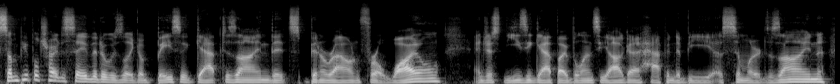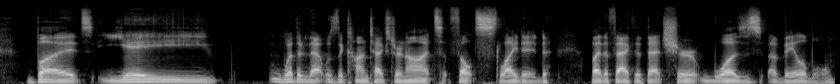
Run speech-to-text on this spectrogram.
Some people tried to say that it was like a basic Gap design that's been around for a while, and just Yeezy Gap by Balenciaga happened to be a similar design. But Ye, whether that was the context or not, felt slighted by the fact that that shirt was available.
